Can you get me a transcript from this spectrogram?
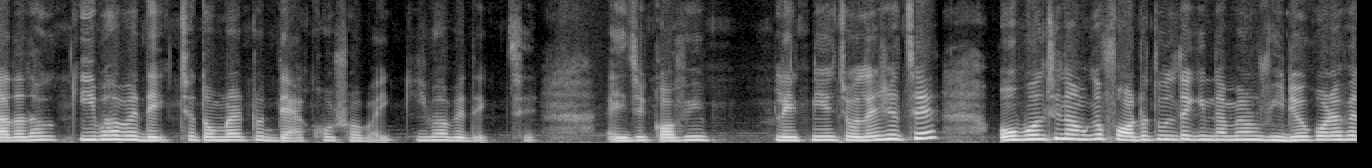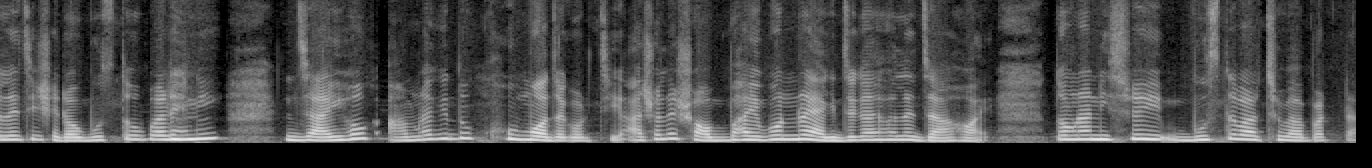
দাদা দেখো কীভাবে দেখছে, তোমরা একটু দেখো সবাই কীভাবে দেখছে। এই যে কফি প্লেট নিয়ে চলে এসেছে। ও বলছিল আমাকে ফটো তুলতে, কিন্তু আমি ওর ভিডিও করে ফেলেছি, সেটাও বুঝতেও পারিনি। যাই হোক, আমরা কিন্তু খুব মজা করছি। আসলে সব ভাই বোনরা এক জায়গায় হলে যা হয়, তোমরা নিশ্চয়ই বুঝতে পারছ ব্যাপারটা।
